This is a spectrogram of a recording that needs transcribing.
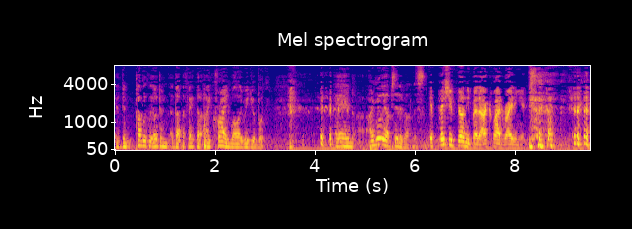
have been publicly open about the fact that I cried while I read your book. and I'm really upset about this. If it makes you feel any better, I cried writing it.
